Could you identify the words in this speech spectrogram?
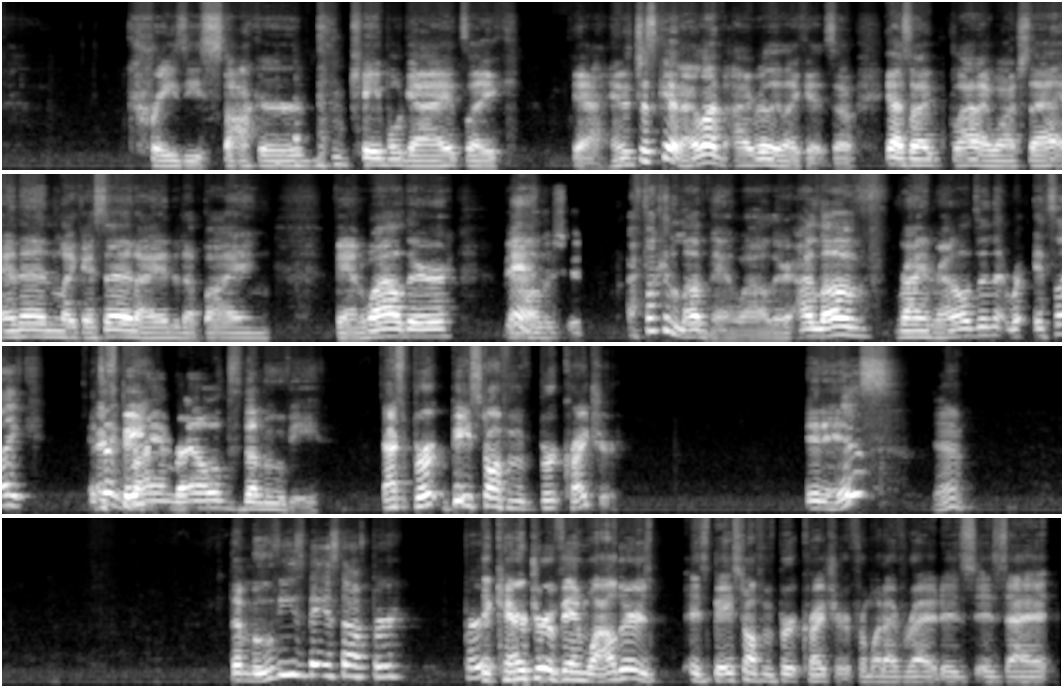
crazy stalker cable guy. It's like yeah, and it's just good. I love I really like it. So yeah, so I'm glad I watched that. And then like I said, I ended up buying Van Wilder. Van Wilder's good. I fucking love Van Wilder. I love Ryan Reynolds in that. It's like it's, it's like based, Ryan Reynolds the movie. That's Bert based off of Bert Kreischer. It is? Yeah. The movie's based off Bert. Bert? The character of Van Wilder is is based off of Bert Kreischer, from what I've read. Is is that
